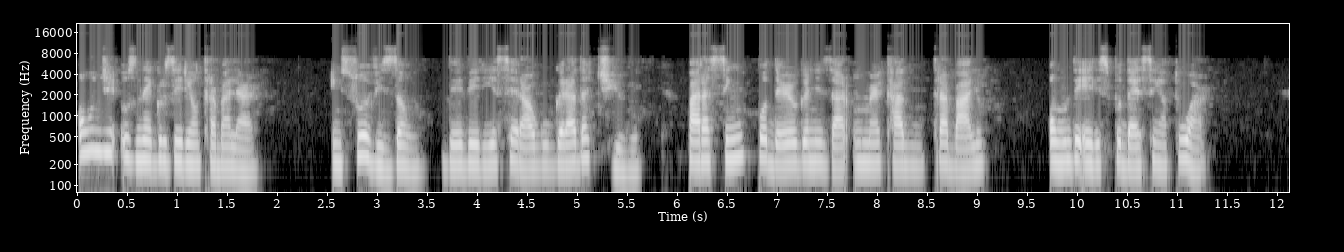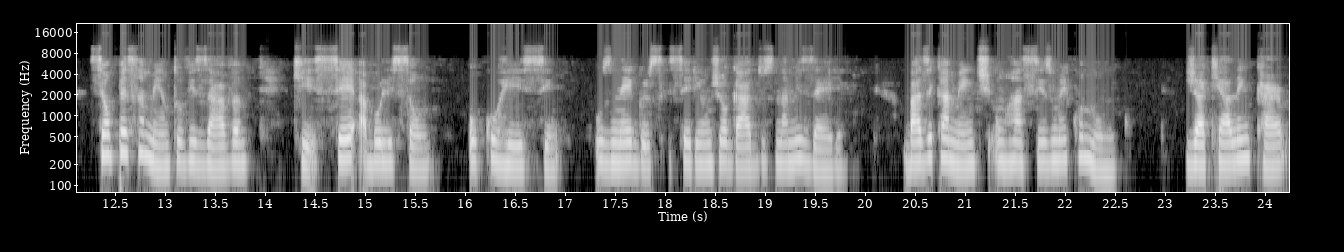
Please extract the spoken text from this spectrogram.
Onde os negros iriam trabalhar? Em sua visão, deveria ser algo gradativo, para assim poder organizar um mercado de trabalho onde eles pudessem atuar. Seu pensamento visava que, se a abolição ocorresse, os negros seriam jogados na miséria, basicamente um racismo econômico, já que Alencar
